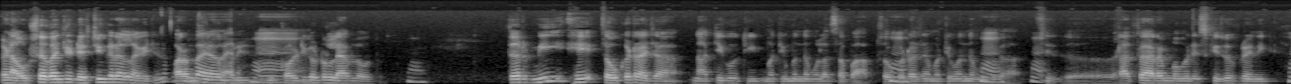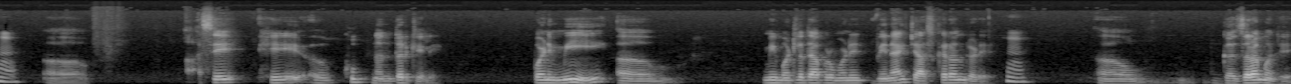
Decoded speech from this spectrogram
कारण औषधांची टेस्टिंग करायला लागायची ना. फार्मसी बरोबर. कंपनी हम्म. क्वालिटी कंट्रोल लॅबला होतो. तर मी हे चौकट राजा नातीगोती मतिमंद मुलाचा बाप चौकट हम्म. राजा मतिमंद मुलगा रात्र आरंभामध्ये स्किझोफ्रेनिक हम्म. असे हे खूप नंतर केले. पण मी मी म्हटलं त्याप्रमाणे विनायक चास्करांकडे गजरामध्ये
